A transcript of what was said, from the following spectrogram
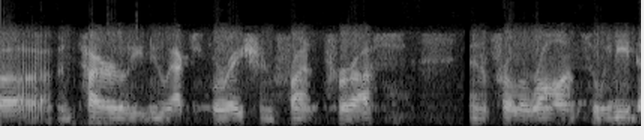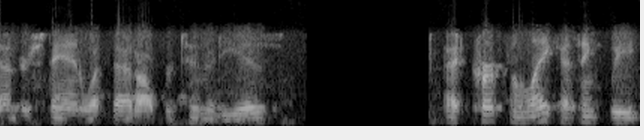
uh, entirely new exploration front for us and for LaRonde. So we need to understand what that opportunity is. At Kirkland Lake, I think we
